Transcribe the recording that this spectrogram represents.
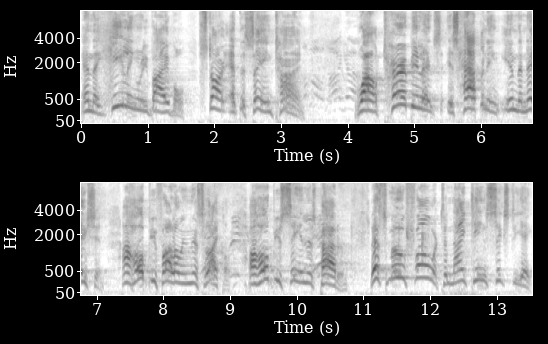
and the healing revival start at the same time. While turbulence is happening in the nation, I hope you're following this cycle. I hope you're seeing this pattern. Let's move forward to 1968.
